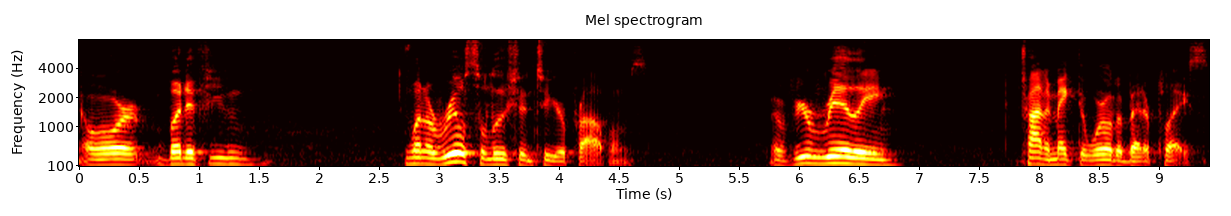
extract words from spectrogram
Or, but if you want a real solution to your problems, or if you're really trying to make the world a better place,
